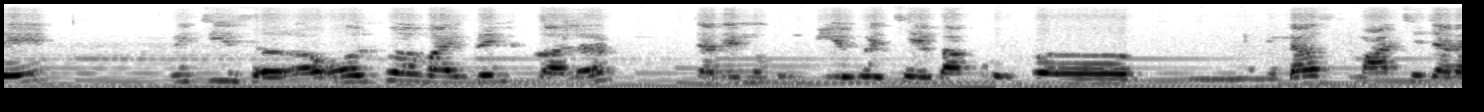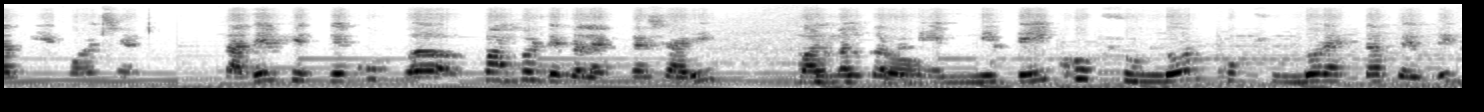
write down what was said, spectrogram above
red which is also a vibrant colour যাদের নতুন বিয়ে হয়েছে বা খুব লাস্ট মার্চে যারা বিয়ে করেছেন তাদের ক্ষেত্রে খুব কমফোর্টেবল একটা শাড়ি। কাটন এমনিতেই খুব সুন্দর খুব সুন্দর একটা ফেব্রিক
